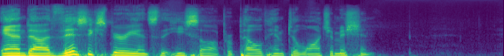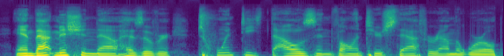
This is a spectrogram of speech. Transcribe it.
And uh, this experience that he saw propelled him to launch a mission. And that mission now has over 20,000 volunteer staff around the world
